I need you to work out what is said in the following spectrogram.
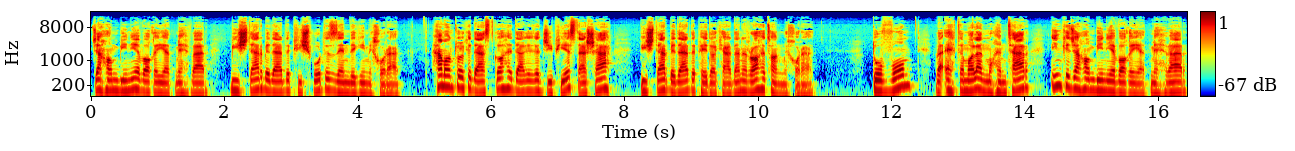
جهانبینی واقعیت محور بیشتر به درد پیشبرد زندگی می‌خورد. همانطور که دستگاه دقیق جی پی در شهر بیشتر به درد پیدا کردن راهتان می‌خورد. دوم و احتمالا مهمتر اینکه جهانبینی واقعیت محور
